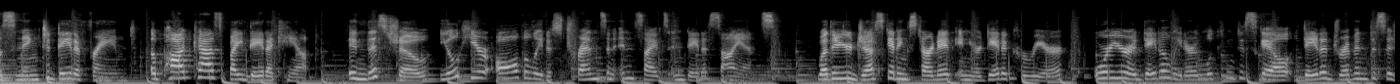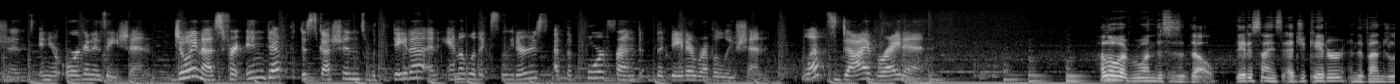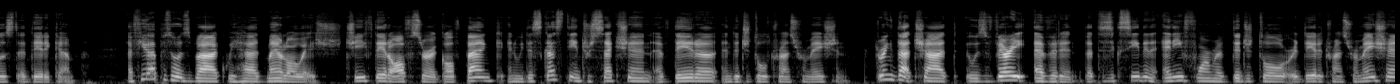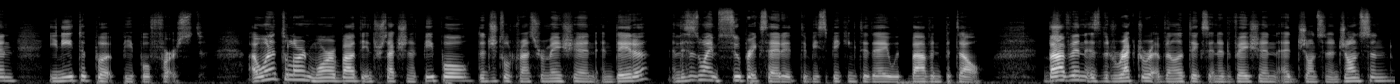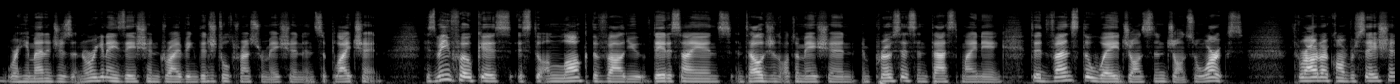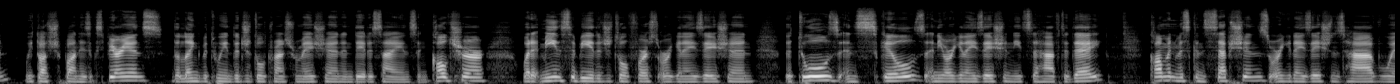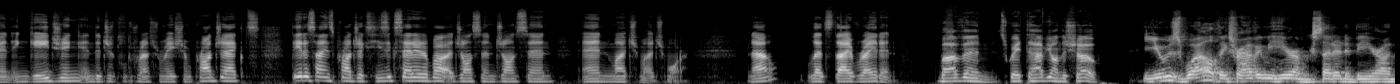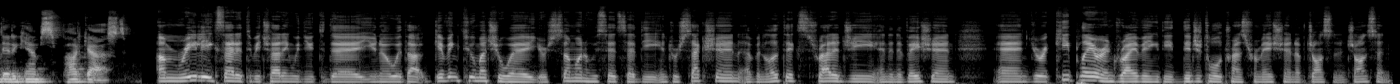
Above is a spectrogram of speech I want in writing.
listening to Data Framed, a podcast by DataCamp. In this show, you'll hear all the latest trends and insights in data science. Whether you're just getting started in your data career or you're a data leader looking to scale data driven decisions in your organization, join us for in depth discussions with data and analytics leaders at the forefront of the data revolution. Let's dive right in. Hello, everyone. This is Adele, data science educator and evangelist at DataCamp. A few episodes back, we had Mai AlOwaish, Chief Data Officer at Gulf Bank, and we discussed the intersection of data and digital transformation. During that chat, it was very evident that to succeed in any form of digital or data transformation, you need to put people first. I wanted to learn more about the intersection of people, digital transformation, and data, and this is why I'm super excited to be speaking today with Bhavin Patel. Bhavin is the Director of Analytics and Innovation at Johnson & Johnson, where he manages an organization driving digital transformation and supply chain. His main focus is to unlock the value of data science, intelligent automation, and process and task mining to advance the way Johnson & Johnson works. Throughout our conversation, we touched upon his experience, the link between digital transformation and data science and culture, what it means to be a digital first organization, the tools and skills any organization needs to have today, common misconceptions organizations have when engaging in digital transformation projects, data science projects he's excited about at Johnson & Johnson, and much, much more. Now, let's dive right in. Bhavin, it's great to have you on the show. You as well. Thanks for having me here. I'm excited to be here on DataCamp's podcast. I'm really excited to be chatting with you today. You know, without giving too much away, you're someone who sits at the intersection of analytics, strategy, and innovation, and you're a key player in driving the digital transformation of Johnson & Johnson.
